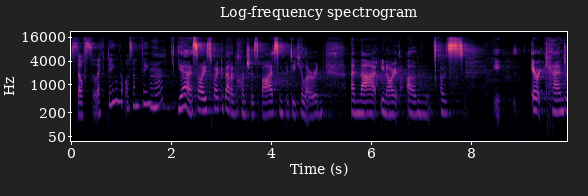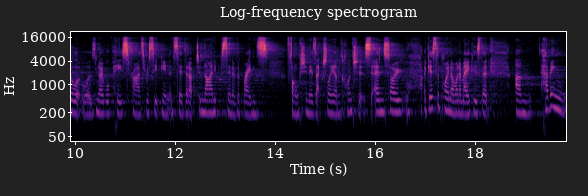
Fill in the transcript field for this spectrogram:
self selecting or something? Mm-hmm. Yeah, so I spoke about unconscious bias in particular, and, and that, you know, um, I was. Eric Kandel, it was Nobel Peace Prize recipient, and said that up to 90% of the brain's function is actually unconscious. And so, I guess the point I want to make is that um, having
